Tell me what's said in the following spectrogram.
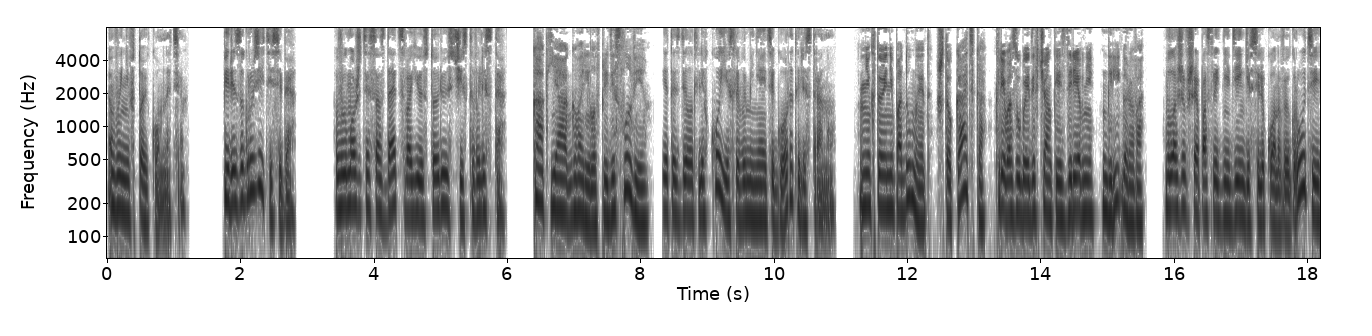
вы не в той комнате. Перезагрузите себя. Вы можете создать свою историю с чистого листа. Как я говорила в предисловии, это сделать легко, если вы меняете город или страну. Никто и не подумает, что Катька, кривозубая девчонка из деревни Григорова, вложившая последние деньги в силиконовую грудь и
